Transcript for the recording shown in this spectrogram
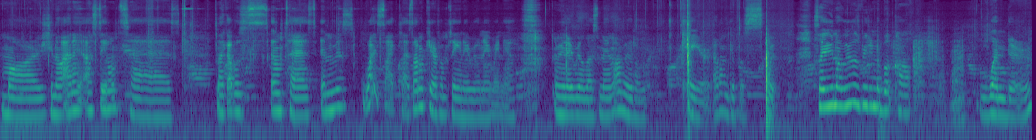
Marsh. You know, I didn't. I stayed on task. Like I was on task in Miss Whiteside class. I don't care if I'm saying their real name right now. I mean their real last name. I really don't care. I don't give a script. So you know, we was reading a book called Wonder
